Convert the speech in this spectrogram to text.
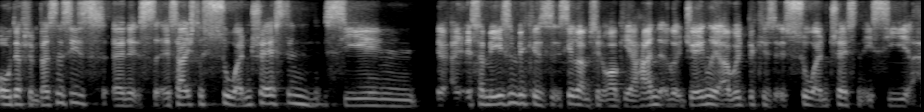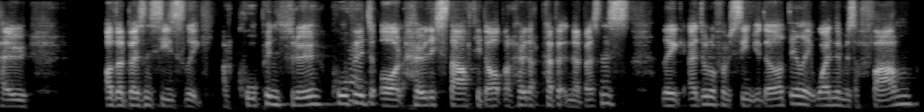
all different businesses, and it's it's actually so interesting seeing. It's amazing because see, like I'm saying, okay, a hand. Like generally, I would because it's so interesting to see how other businesses like are coping through COVID or how they started up or how they're pivoting their business. Like I don't know if I've seen you the other day. Like one of them was a farm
